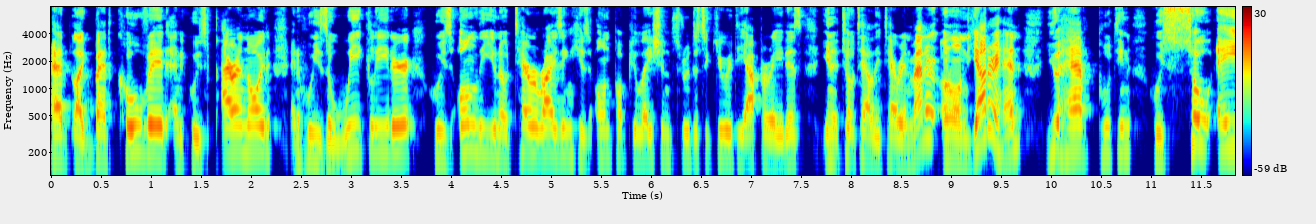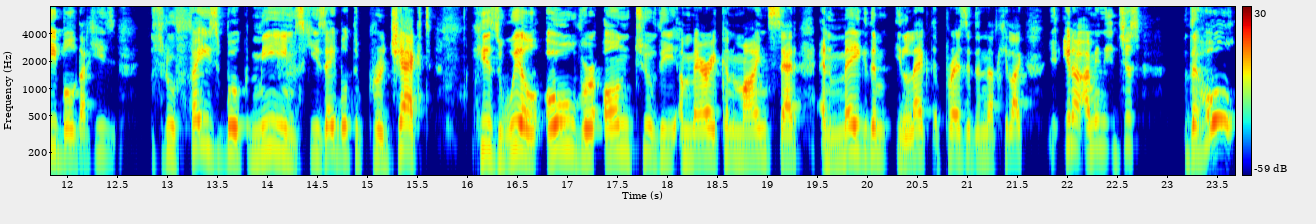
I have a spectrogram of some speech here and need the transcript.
had like bad COVID and who is paranoid and who is a weak leader who is only you know terrorizing his own population through the security apparatus in a totalitarian manner. And on the other hand, you have Putin who is so able that he's through Facebook memes, he's able to project his will over onto the American mindset and make them elect a president that he liked. You, know, I mean, it just the whole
